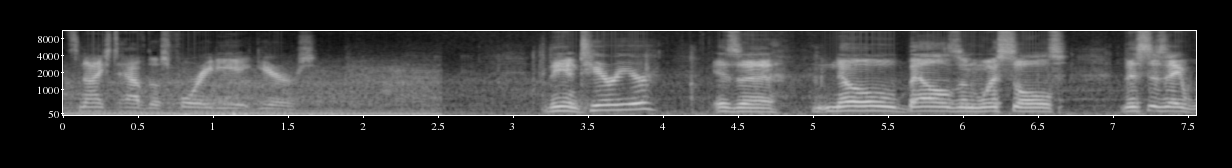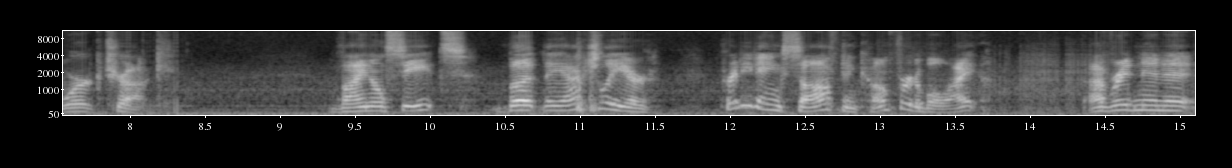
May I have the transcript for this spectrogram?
it's nice to have those 488 gears. The interior is a no bells and whistles. This is a work truck. Vinyl seats, but they actually are pretty dang soft and comfortable. I, I've ridden in it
